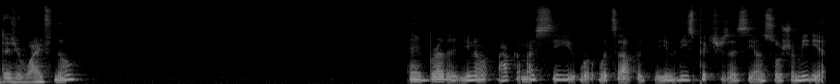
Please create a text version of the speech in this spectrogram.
Does your wife know? Hey brother, you know, how come I see what, what's up with you know these pictures I see on social media?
